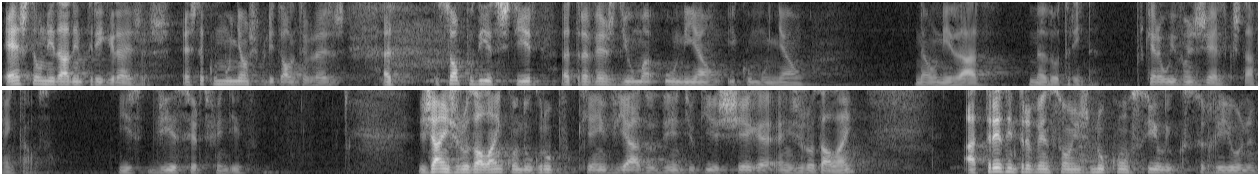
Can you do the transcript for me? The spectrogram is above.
Esta unidade entre igrejas, esta comunhão espiritual entre igrejas, só podia existir através de uma união e comunhão na unidade na doutrina, porque era o Evangelho que estava em causa e isso devia ser defendido. Já em Jerusalém, quando o grupo que é enviado de Antioquia chega em Jerusalém, há três intervenções no concílio que se reúne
